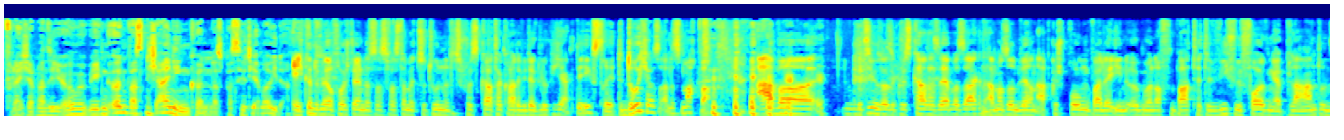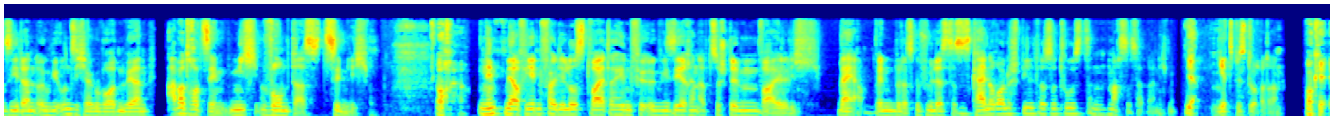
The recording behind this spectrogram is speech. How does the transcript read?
Vielleicht hat man sich wegen irgendwas nicht einigen können. Das passiert hier immer wieder. Ich könnte mir auch vorstellen, dass das was damit zu tun hat, dass Chris Carter gerade wieder glücklich Akte X dreht. Durchaus alles machbar. Aber, beziehungsweise Chris Carter selber sagt, Amazon wären abgesprungen, weil er ihnen irgendwann offenbart hätte, wie viele Folgen er plant und sie dann irgendwie unsicher geworden wären. Aber trotzdem, mich wurmt das ziemlich. Och, ja. Nimmt mir auf jeden Fall die Lust, weiterhin für irgendwie Serien abzustimmen, weil ich naja, wenn du das Gefühl hast, dass es keine Rolle spielt, was du tust, dann machst du es halt auch nicht mehr. Ja. Jetzt bist du aber dran. Okay,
